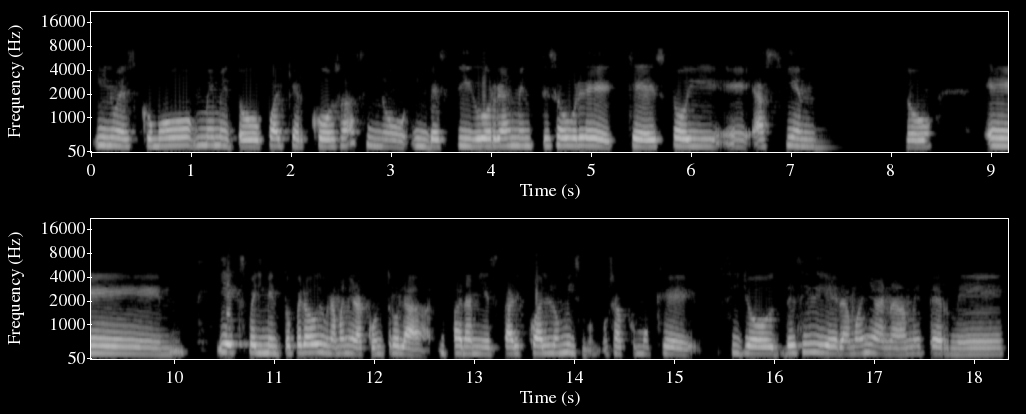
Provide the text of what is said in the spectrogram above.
y no es como me meto cualquier cosa, sino investigo realmente sobre qué estoy eh, haciendo. Eh, y experimento, pero de una manera controlada. Y para mí es tal cual lo mismo. O sea, como que si yo decidiera mañana meterme,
